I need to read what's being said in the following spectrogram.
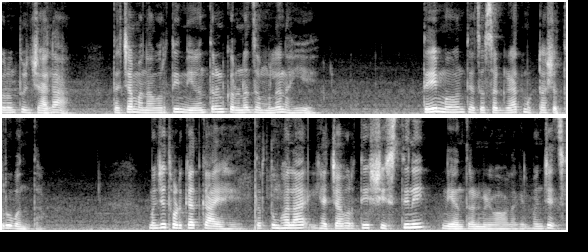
परंतु ज्याला त्याच्या मनावरती नियंत्रण करणं जमलं नाही आहे ते मन त्याचा सगळ्यात मोठा शत्रू बनतं. म्हणजे थोडक्यात काय आहे? तर तुम्हाला ह्याच्यावरती शिस्तीने नियंत्रण मिळवावं लागेल. म्हणजेच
